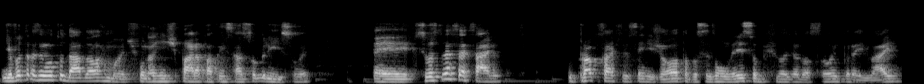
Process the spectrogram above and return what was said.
E eu vou trazer um outro dado alarmante quando a gente para para pensar sobre isso, né? É, se vocês acessarem o próprio site do CNJ, vocês vão ler sobre fila de adoção e por aí vai.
